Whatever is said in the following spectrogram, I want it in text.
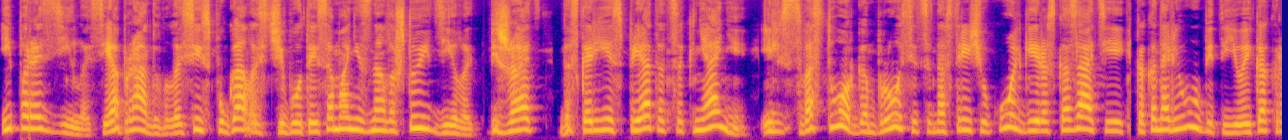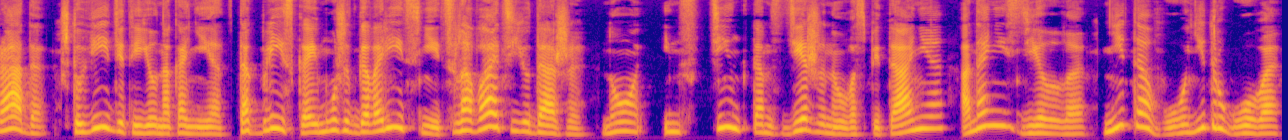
и поразилась, и обрадовалась, и испугалась чего-то, и сама не знала, что и делать. Бежать да скорее спрятаться к няне или с восторгом броситься навстречу к Ольге и рассказать ей, как она любит ее и как рада, что видит ее наконец, так близко и может говорить с ней, целовать ее даже. Но инстинктом сдержанного воспитания она не сделала ни того, ни другого,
